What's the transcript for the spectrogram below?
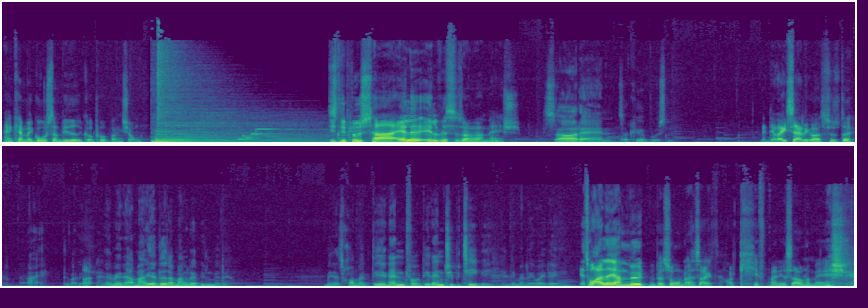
han kan med god samvittighed gå på pension. Disney Plus har alle 11 sæsoner af MASH. Sådan, så kører bussen. Men det var ikke særlig godt, synes du? det? Nej, det var det ikke. Jeg, men der er mange, jeg ved, der er mange, der er vilde med det. Men jeg tror, man, det, er en anden, det er en anden type tv, end det, man laver i dag. Jeg tror aldrig, jeg har mødt en person, der har sagt, hold kæft, man, jeg savner MASH.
